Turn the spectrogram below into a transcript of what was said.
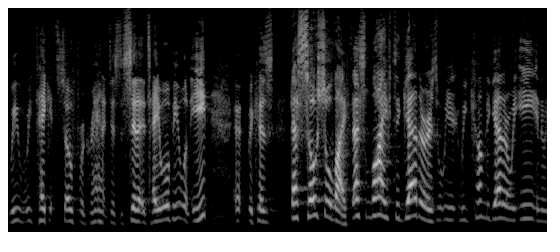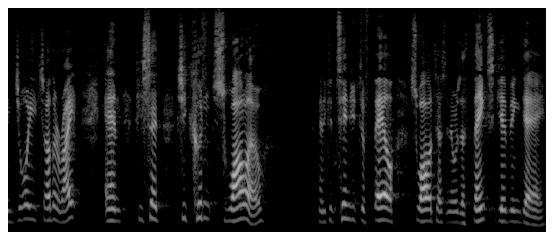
we, we take it so for granted just to sit at a table with people and eat uh, because that's social life. That's life together is we, we come together and we eat and we enjoy each other, right? And she said she couldn't swallow and continued to fail swallow tests. And it was a Thanksgiving day.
